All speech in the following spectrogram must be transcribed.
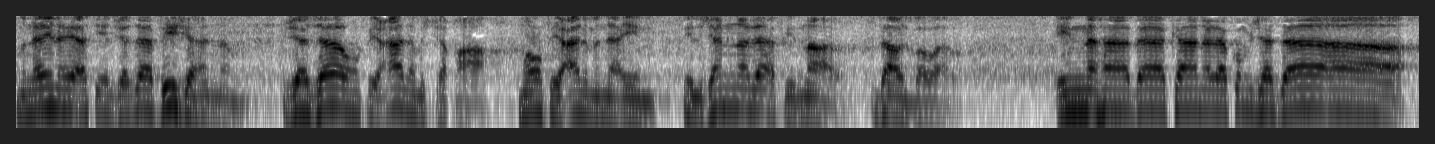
من أين يأتي الجزاء؟ في جهنم. جزاؤهم في عالم الشقاء ما هو في عالم النعيم. في الجنة لا في النار. دار البوار. إن هذا كان لكم جزاء.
